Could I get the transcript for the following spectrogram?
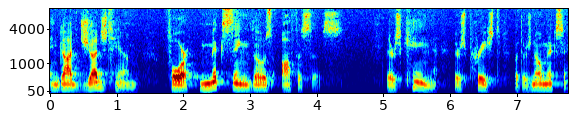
And God judged him for mixing those offices. There's king, there's priest, but there's no mixing.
